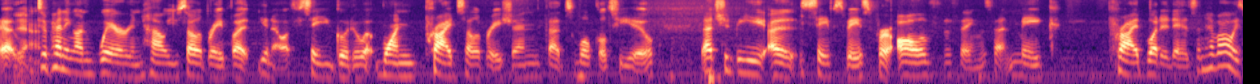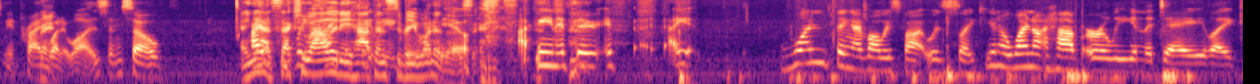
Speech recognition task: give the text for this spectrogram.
Uh, Yeah. Depending on where and how you celebrate, but you know, if say you go to a- one Pride celebration that's local to you, that should be a safe space for all of the things that make Pride what it is and have always made Pride Right. what it was. And so, And yeah, I sexuality happens to be one of those things. I mean, if there, if I, one thing I've always thought was like, you know, why not have early in the day, like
